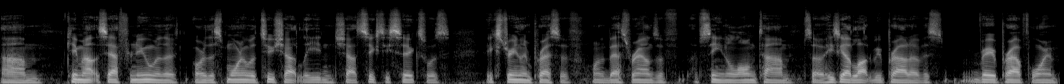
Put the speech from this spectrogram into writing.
um, came out this afternoon with a or this morning with a two-shot lead and shot 66 was extremely impressive. One of the best rounds I've, I've seen in a long time. So he's got a lot to be proud of. It's very proud for him.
